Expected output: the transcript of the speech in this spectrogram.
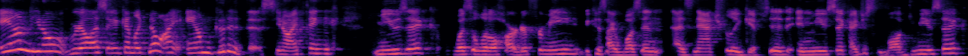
And, you know, realizing again, like, no, I am good at this. You know, I think music was a little harder for me because I wasn't as naturally gifted in music. I just loved music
